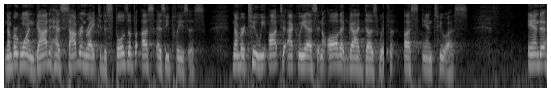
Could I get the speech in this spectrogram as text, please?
Number one, God has sovereign right to dispose of us as he pleases. Number two, we ought to acquiesce in all that God does with us and to us. And uh,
